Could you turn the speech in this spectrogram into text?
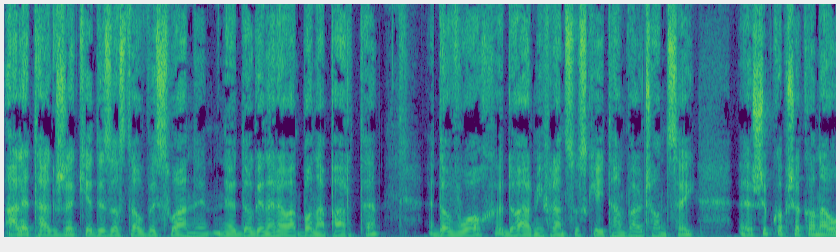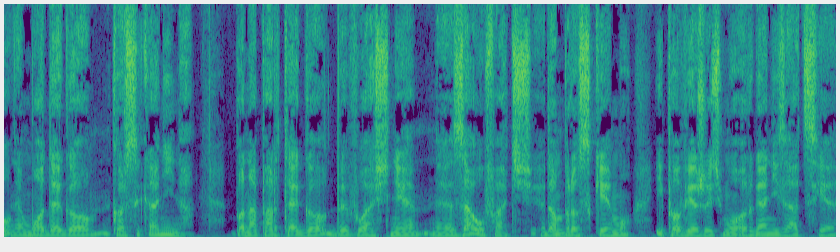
ale także kiedy został wysłany do generała Bonaparte, do Włoch, do armii francuskiej tam walczącej, y, szybko przekonał młodego Korsykanina, Bonapartego, by właśnie y, zaufać Dąbrowskiemu i powierzyć mu organizację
